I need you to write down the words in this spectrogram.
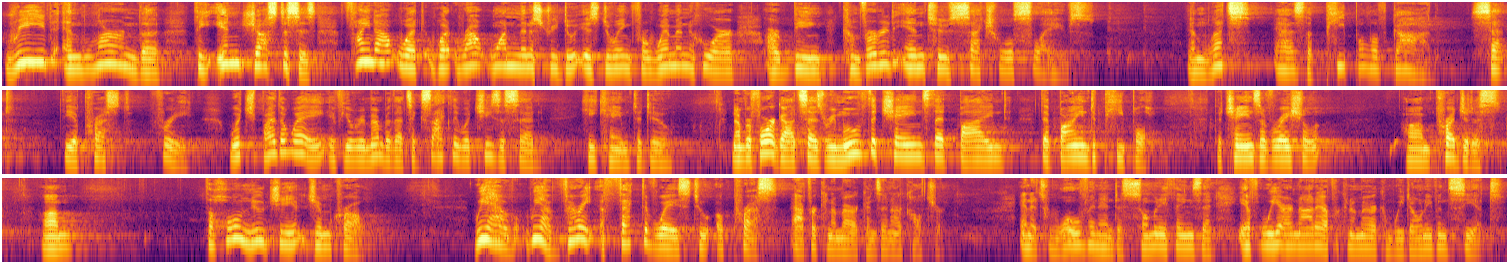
Read and learn the, the injustices. Find out what, what route 1 ministry do, is doing for women who are, are being converted into sexual slaves. And let's as the people of god set the oppressed free which by the way if you remember that's exactly what jesus said he came to do. Number four, God says, remove the chains that bind, that bind people, the chains of racial um, prejudice. Um, the whole new Jim, Jim Crow. We have, we have very effective ways to oppress African Americans in our culture. And it's woven into so many things that if we are not African American, we don't even see it.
